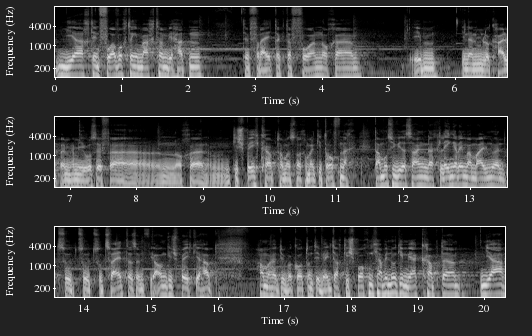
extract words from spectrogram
wir auch den Vorwurf dann gemacht haben, wir hatten den Freitag davor noch äh, eben in einem Lokal beim Herrn Josef äh, noch ein Gespräch gehabt, haben uns noch einmal getroffen. Nach, da muss ich wieder sagen, nach längerem einmal nur zu, zu, zu zweit, also ein Vier-Augen-Gespräch gehabt, haben wir halt über Gott und die Welt auch gesprochen. Ich habe nur gemerkt gehabt, äh, ja,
